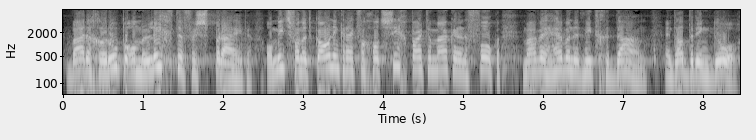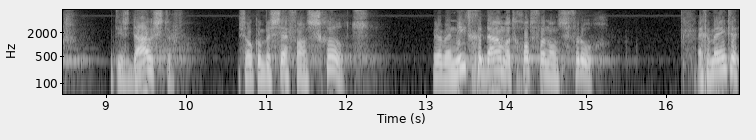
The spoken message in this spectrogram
waren geroepen om licht te verspreiden. Om iets van het koninkrijk van God zichtbaar te maken in de volken. Maar we hebben het niet gedaan. En dat dringt door. Het is duister. Het is ook een besef van schuld. We hebben niet gedaan wat God van ons vroeg. En gemeente,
